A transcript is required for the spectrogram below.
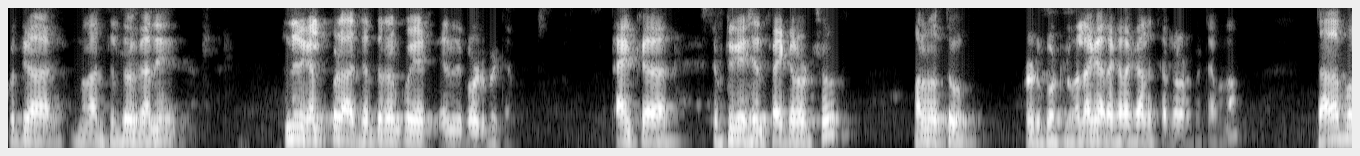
కొద్దిగా మన జంతువులు కానీ అన్నిటి కలిపి కూడా జంతువులకు ఎనిమిది కోట్లు పెట్టాం. ట్యాంక్ లిఫ్టిగేషన్ ఫైవ్ క్రోడ్స్ మరమ్మత్తు రెండు కోట్లు అలాగే రకరకాల చర్యలు కూడా పెట్టాం మనం. దాదాపు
